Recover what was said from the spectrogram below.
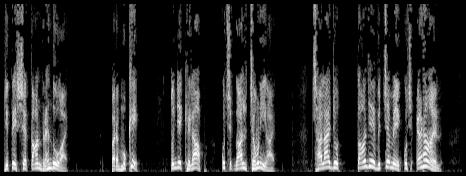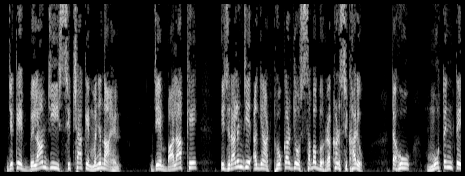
जिते शैतान रहंदो आहे पर मूंखे तुंहिंजे ख़िलाफ़ कुझु ॻाल्हि चवणी आहे छा लाइ जो तव्हां जे विच में कुझु अहिड़ा आहिनि जेके बिलाम जी शिक्षा खे मञंदा आहिनि जंहिं बालाक खे इज़राइलनि जे अॻियां ठोकर जो सबबु रखणु सेखारियो त हू मूर्तिन ते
